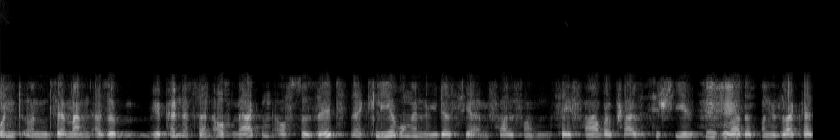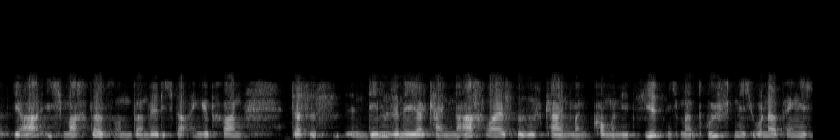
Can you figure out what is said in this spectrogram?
Und, und wenn man, also wir können es dann auch merken auf so Selbsterklärungen, wie das ja im Fall von Safe Harbor Privacy Shield mhm. war, dass man gesagt hat, ja, ich mache das und dann werde ich da eingetragen. Das ist in dem Sinne ja kein Nachweis, das ist kein, man kommuniziert nicht, man prüft nicht unabhängig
